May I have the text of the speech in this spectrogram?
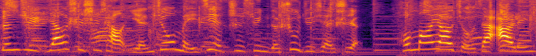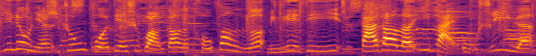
根据央视市场研究媒介秩序的数据显示。鸿茅药酒在二零一六年中国电视广告的投放额名列第一，达到了一百五十亿元。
